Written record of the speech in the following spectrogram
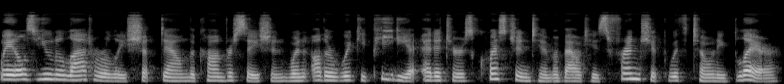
Wales unilaterally shut down the conversation when other Wikipedia editors questioned him about his friendship with Tony Blair,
